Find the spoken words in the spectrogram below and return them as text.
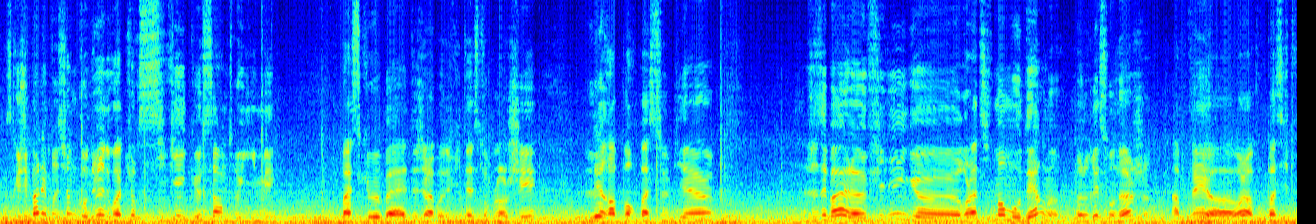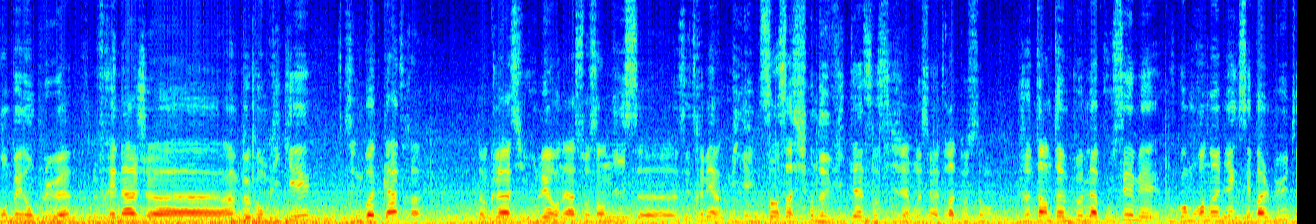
Parce que j'ai pas l'impression de conduire une voiture si vieille que ça, entre guillemets. Parce que bah, déjà la de vitesse au plancher, les rapports passent bien. Je sais pas, elle a un feeling euh, relativement moderne malgré son âge. Après, euh, voilà, faut pas s'y tromper non plus. Hein. Le freinage euh, un peu compliqué, c'est une boîte 4. Donc là, si vous voulez, on est à 70, c'est très bien. Mais il y a une sensation de vitesse aussi, j'ai l'impression d'être à 200. Je tente un peu de la pousser, mais vous comprendrez bien que c'est pas le but.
